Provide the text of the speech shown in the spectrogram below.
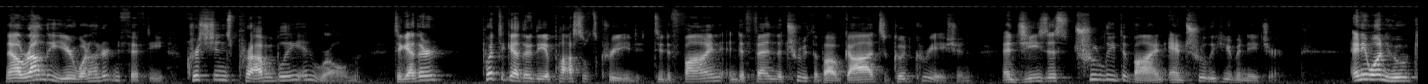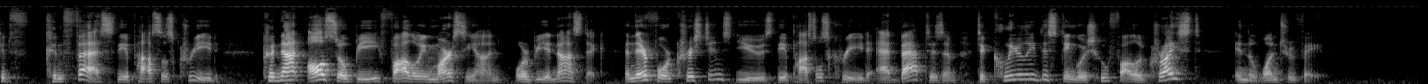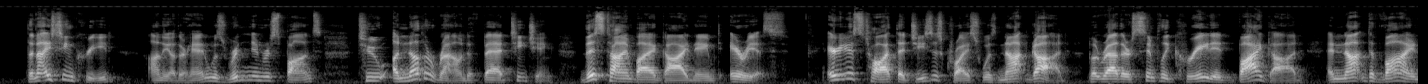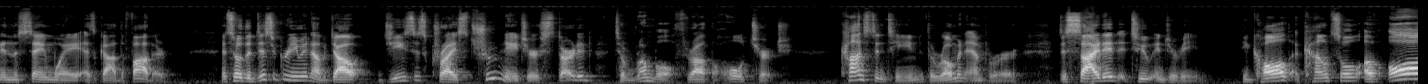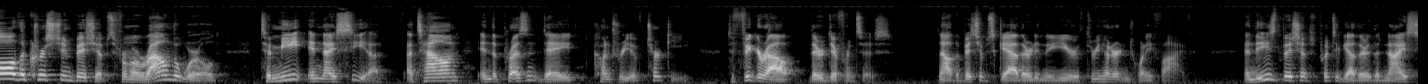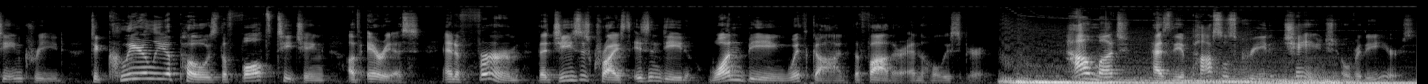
Now, around the year 150, Christians, probably in Rome, together put together the Apostles' Creed to define and defend the truth about God's good creation and Jesus' truly divine and truly human nature. Anyone who could confess the Apostles' Creed could not also be following Marcion or be a Gnostic. And therefore, Christians used the Apostles' Creed at baptism to clearly distinguish who followed Christ in the one true faith. The Nicene Creed, on the other hand, was written in response to another round of bad teaching, this time by a guy named Arius. Arius taught that Jesus Christ was not God, but rather simply created by God and not divine in the same way as God the Father. And so the disagreement about Jesus Christ's true nature started to rumble throughout the whole church. Constantine, the Roman emperor, decided to intervene. He called a council of all the Christian bishops from around the world to meet in Nicaea, a town in the present day country of Turkey, to figure out their differences. Now, the bishops gathered in the year 325, and these bishops put together the Nicene Creed to clearly oppose the false teaching of Arius and affirm that Jesus Christ is indeed one being with God, the Father, and the Holy Spirit. How much has the Apostles' Creed changed over the years?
